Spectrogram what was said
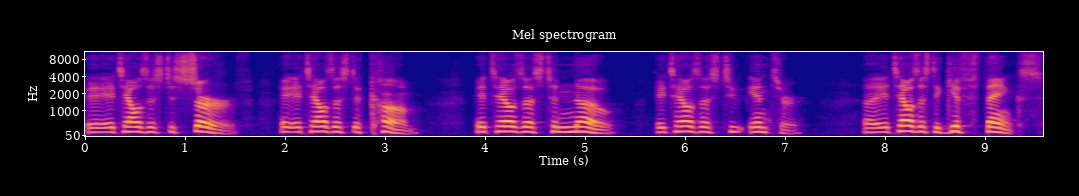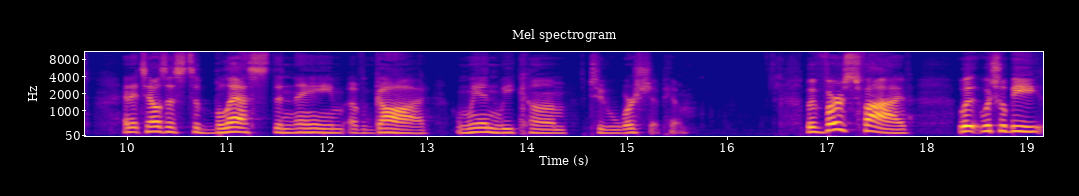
It tells us to serve. It tells us to come. It tells us to know. It tells us to enter. Uh, it tells us to give thanks. And it tells us to bless the name of God when we come to worship Him. But verse 5, which will be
